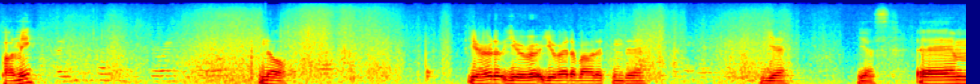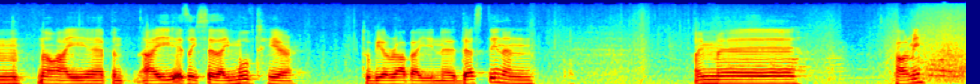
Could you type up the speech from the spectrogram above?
Pardon me? Are you restoring the Torah? No. You heard of, you you read about it in the I think that's very yeah, yes. Um, no, I happened. I as I said, I moved here to be a rabbi in uh, Destin, and I'm. Uh, pardon me? Torah is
